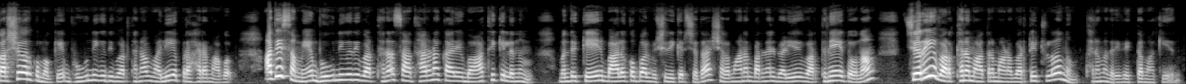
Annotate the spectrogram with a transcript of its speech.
കർഷകർക്കുമൊക്കെ ഭൂനികുതി വർധന വലിയ പ്രഹരമാകും. അതേസമയം ഭൂനികുതി വർധന സാധാരണക്കാരെ ബാധിക്കില്ലെന്നും മന്ത്രി കെ എൻ ബാലഗോപാൽ വിശദീകരിച്ചത്. ശതമാനം പറഞ്ഞാൽ വലിയ വർധനയെ തോന്നാം. ചെറിയ വർധന മാത്രമാണ് വർത്തിയിട്ടുള്ളതെന്നും ധനമന്ത്രി വ്യക്തമാക്കിയിരുന്നു.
